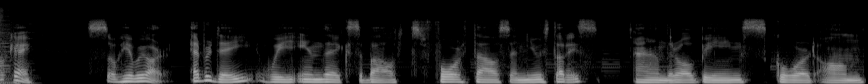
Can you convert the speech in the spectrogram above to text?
Okay, so here we are. Every day we index about 4,000 new studies, and they're all being scored on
